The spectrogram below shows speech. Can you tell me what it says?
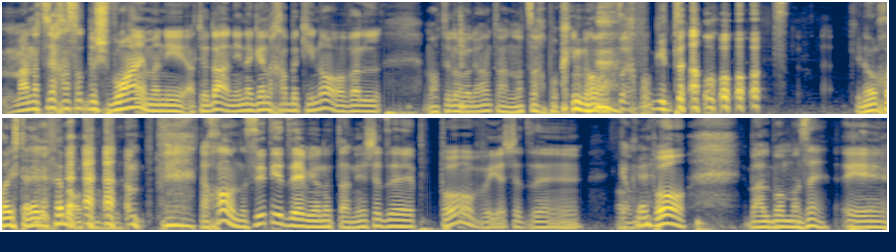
מה נצליח לעשות בשבועיים? אני, אתה יודע, אני אנגן לך בכינור, אבל... אמרתי לו, אבל יונתן, אני לא צריך פה כינור, אני צריך פה גיטרות. כינור יכול להשתלב יפה ברוקנרול. נכון, עשיתי את זה עם יונתן, יש את זה פה ויש את זה גם אוקיי. פה, באלבום הזה. אה,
